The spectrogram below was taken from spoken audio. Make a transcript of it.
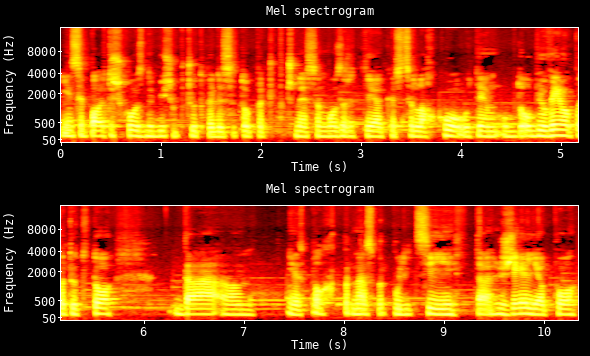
In se pa težko znebiš občutka, da se to pač počne samo zaradi tega, ker se lahko v tem obdobju. Vemo pa tudi to, da um, je sploh pri nas, pri policiji, ta želja po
